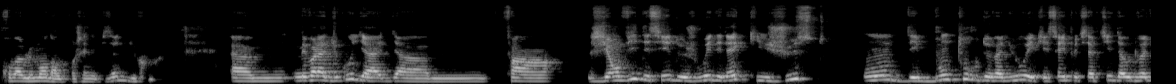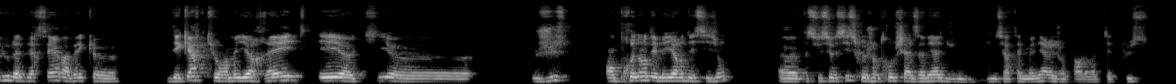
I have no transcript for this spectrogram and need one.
probablement dans le prochain épisode du coup. Euh, mais voilà, du coup, il y a, y enfin, j'ai envie d'essayer de jouer des decks qui juste ont des bons tours de value et qui essayent petit à petit d'out-value l'adversaire avec euh, des cartes qui ont un meilleur rate et euh, qui, juste en prenant des meilleures décisions, parce que c'est aussi ce que je trouve chez Azalea d'une certaine manière et j'en parlerai peut-être plus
